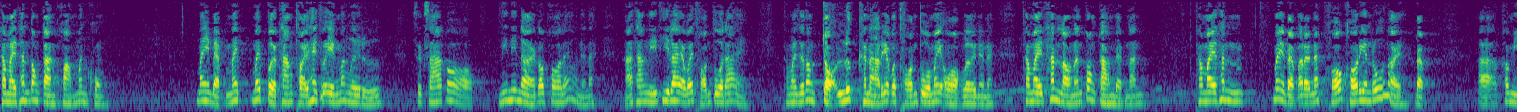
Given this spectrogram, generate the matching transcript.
ทำไมท่านต้องการความมั่นคง ไม่แบบไม่ไม่เปิดทางถอยให้ตัวเองบ้างเลยหรือ ศึกษาก็นิดนิดหน่อยก็พอแล้วเนี่ยนะหาทางหนีที่ไล่เอาไว้ถอนตัวได้ทำไมจะต้องเจาะลึกขนาดเรียกว่าถอนตัวไม่ออกเลยเนี่ยนะทำไมท่านเหล่านั้นต้องการแบบนั้นทำไมท่านไม่แบบอะไรนะ ขอขอเรียนรู้หน่อยแบบเขามี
